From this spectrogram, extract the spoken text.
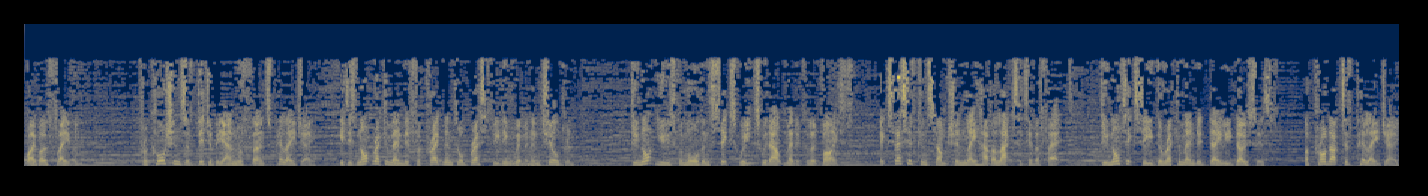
riboflavin. Precautions of Digebiane reference Pileje. It is not recommended for pregnant or breastfeeding women and children. Do not use for more than 6 weeks without medical advice. Excessive consumption may have a laxative effect. Do not exceed the recommended daily doses. A product of Pileje.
